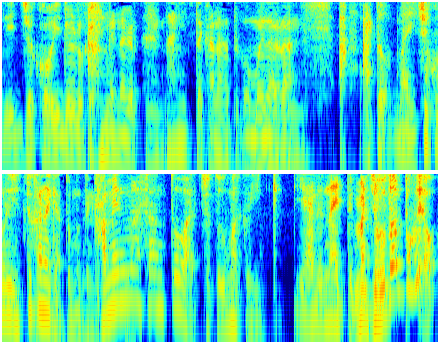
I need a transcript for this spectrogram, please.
一応こういろいろ考えながら、何言ったかなとか思いながら、あ、あと、まあ一応これ言っとかなきゃと思って、亀沼さんとはちょっとうまくやれないって、まあ冗談っぽくよ。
